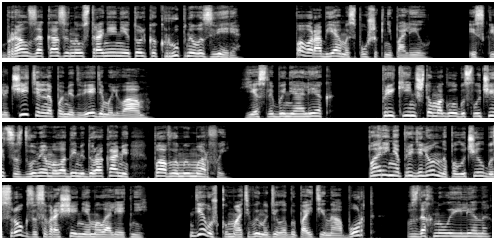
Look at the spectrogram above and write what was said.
брал заказы на устранение только крупного зверя. По воробьям из пушек не полил. Исключительно по медведям и львам. Если бы не Олег, прикинь, что могло бы случиться с двумя молодыми дураками Павлом и Марфой. Парень определенно получил бы срок за совращение малолетней. Девушку мать вынудила бы пойти на аборт, вздохнула Елена.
